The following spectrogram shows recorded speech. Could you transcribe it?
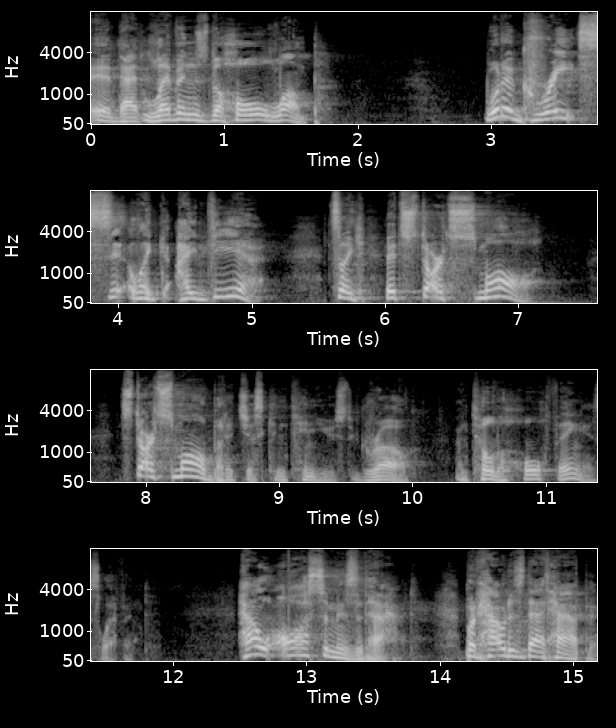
eh, that leavens the whole lump. What a great like idea. It's like it starts small. It starts small, but it just continues to grow until the whole thing is leavened. How awesome is that? But how does that happen?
